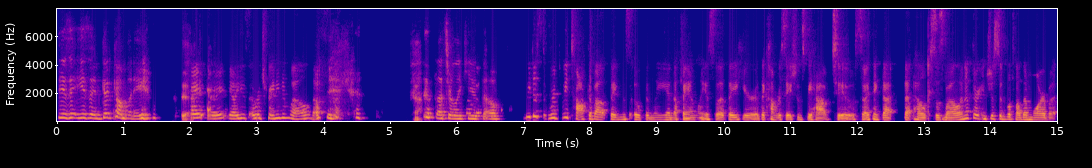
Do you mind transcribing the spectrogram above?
he's he's in good company. right, right. Yeah, he's we're training him well. No. That's really cute, though. we just we, we talk about things openly in the family so that they hear the conversations we have too so i think that that helps as well and if they're interested we'll tell them more but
